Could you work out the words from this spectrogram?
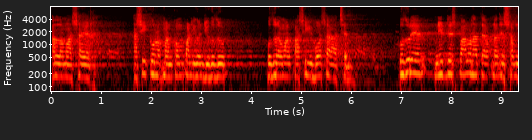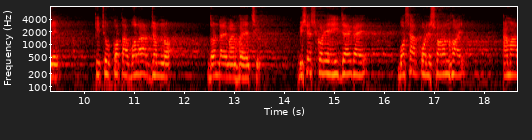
আল্লামা শায়েখ আশিকুর রহমান কোম্পানিগঞ্জি হুজুর। হুজুর আমার পাশেই বসা আছেন। হুজুরের নির্দেশ পালনাতে আপনাদের সামনে কিছু কথা বলার জন্য দণ্ডায়মান হয়েছি। বিশেষ করে এই জায়গায় বসার পরে স্মরণ হয় আমার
